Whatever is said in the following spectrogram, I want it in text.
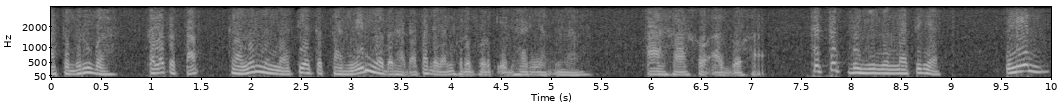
atau berubah. Kalau tetap, kalau nun mati atau tanwinnya berhadapan dengan huruf-huruf idhar yang enam. Aha, ho, agoha. Tetap bunyi nun matinya. Min,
